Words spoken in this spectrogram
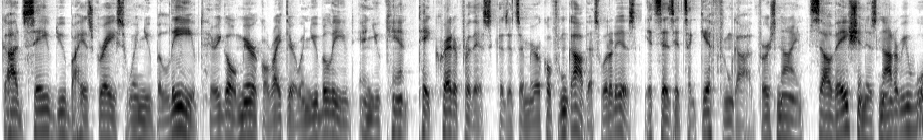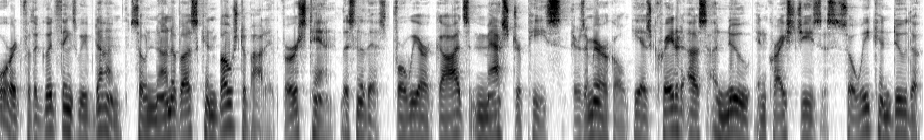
God saved you by his grace when you believed. There you go, miracle right there. When you believed, and you can't take credit for this because it's a miracle from God. That's what it is. It says it's a gift from God. Verse 9 Salvation is not a reward for the good things we've done, so none of us can boast about it. Verse 10 Listen to this For we are God's masterpiece. There's a miracle. He has created us anew in Christ Jesus, so we can do the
